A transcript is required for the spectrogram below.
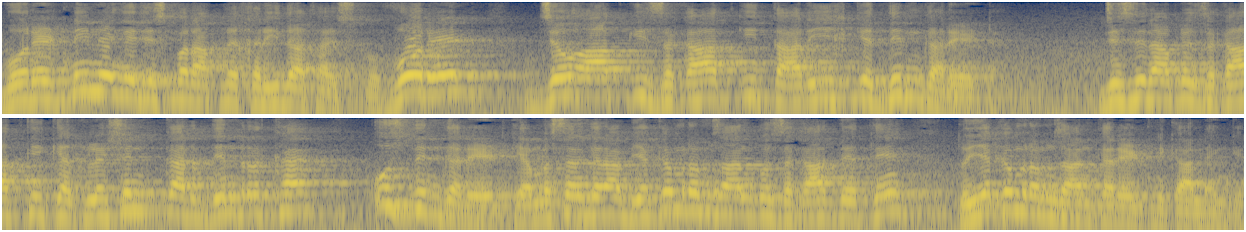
وہ ریٹ نہیں لیں گے جس پر آپ نے خریدا تھا اس کو۔ وہ ریٹ جو آپ کی زکوٰۃ کی تاریخ کے دن کا ریٹ ہے۔ جس دن آپ نے زکوٰۃ کی کیلکولیشن کا دن رکھا ہے، اس دن کا ریٹ کیا۔ مثلا اگر آپ یکم رمضان کو زکوٰۃ دیتے ہیں، تو یکم رمضان کا ریٹ نکالیں گے۔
